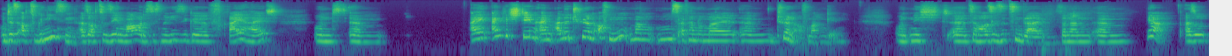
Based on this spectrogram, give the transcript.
und das auch zu genießen. Also auch zu sehen, wow, das ist eine riesige Freiheit und ähm, eigentlich stehen einem alle Türen offen. Man muss einfach nur mal ähm, Türen aufmachen gehen und nicht äh, zu Hause sitzen bleiben, sondern ähm, ja, also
